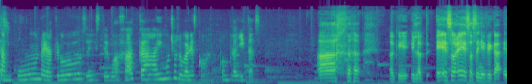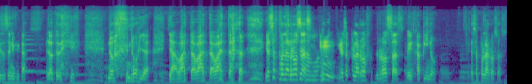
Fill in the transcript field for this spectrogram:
Cancún, Veracruz, este, Oaxaca, hay muchos lugares con, con playitas. Ah, ok, eso, eso significa, eso significa. El no, no, ya, ya, basta, basta, basta. Gracias por las rosas. Gracias por las rosas, Benjapino. Eso por las rosas.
